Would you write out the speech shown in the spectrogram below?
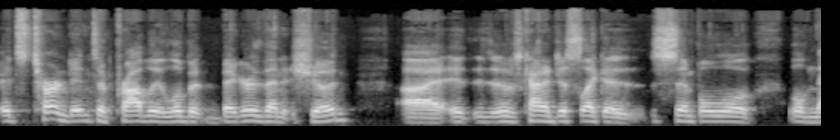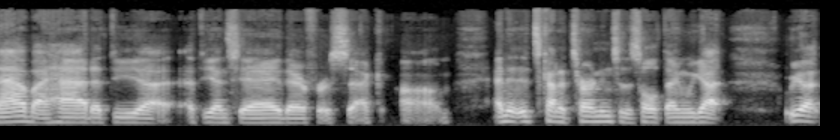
it's turned into probably a little bit bigger than it should. Uh, it, it was kind of just like a simple little, little nab I had at the uh, at the NCAA there for a sec, um, and it, it's kind of turned into this whole thing. We got we got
